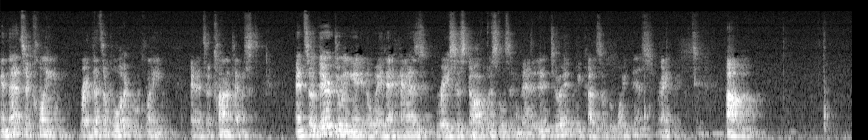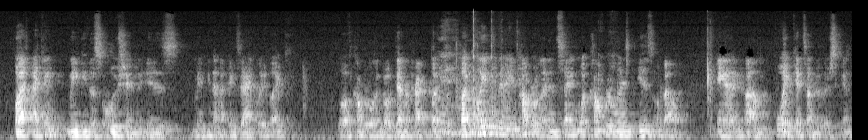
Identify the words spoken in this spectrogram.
And that's a claim, right? That's a political claim, and it's a contest. And so they're doing it in a way that has racist dog whistles embedded into it because of the whiteness, right? Um, but I think maybe the solution is maybe not exactly like love Cumberland, vote Democrat, but, but claiming the name Cumberland and saying what Cumberland is about. And, um, boy, it gets under their skin.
